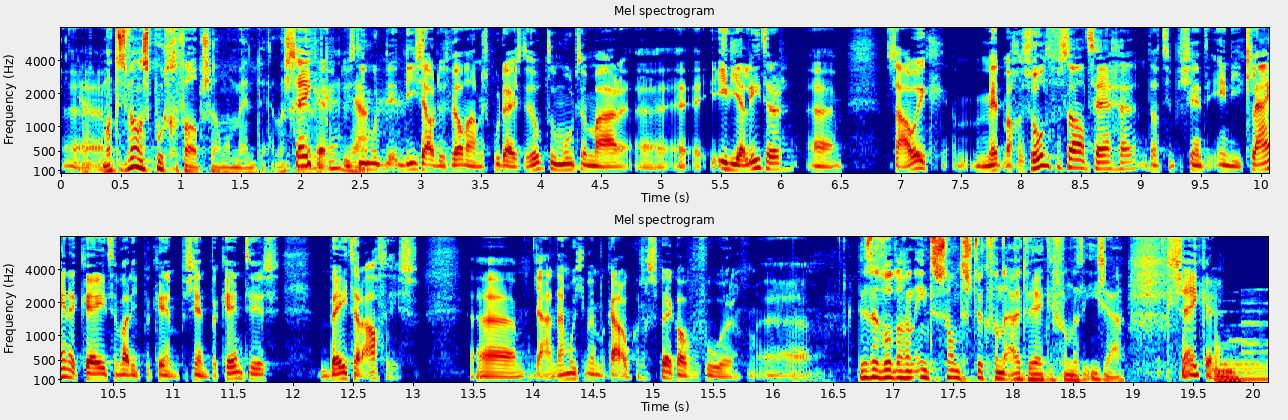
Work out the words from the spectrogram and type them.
Ja, want het is wel een spoedgeval op zo'n moment. Zeker. Dus ja. die, moet, die zou dus wel naar de spoedeisende hulp toe moeten. Maar idealiter zou ik met mijn gezond verstand zeggen dat die patiënt in die kleine keten waar die patiënt bekend is, beter af is. ja, daar moet je met elkaar ook een gesprek over voeren. dus dat wordt nog een interessant stuk van de uitwerking van het ISA. Zeker.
